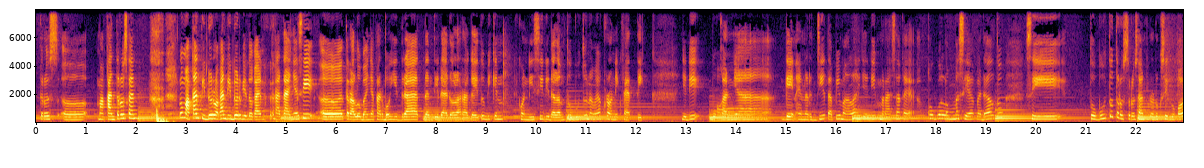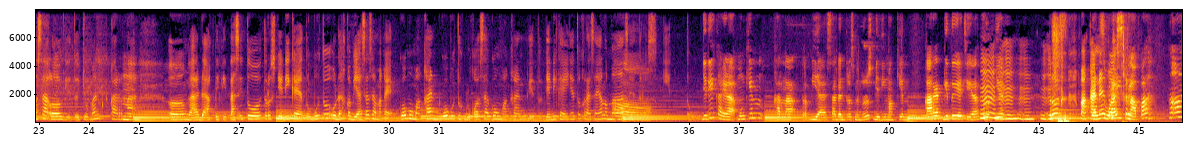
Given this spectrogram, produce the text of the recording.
terus eh, makan terus kan lu makan tidur makan tidur gitu kan katanya sih eh, terlalu banyak karbohidrat dan tidak ada olahraga itu bikin kondisi di dalam tubuh tuh namanya chronic fatigue jadi bukannya gain energi tapi malah jadi merasa kayak kok gue lemes ya? Padahal tuh si tubuh tuh terus-terusan produksi glukosa loh gitu. Cuman karena eh, nggak ada aktivitas itu terus jadi kayak tubuh tuh udah kebiasa sama kayak gue mau makan gue butuh glukosa gue mau makan gitu. Jadi kayaknya tuh kerasanya lemas ya Oh. terus gitu jadi kayak mungkin karena terbiasa dan terus menerus jadi makin karet gitu ya Ci ya perutnya terus makannya that's why terus kenapa Ha-ha.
